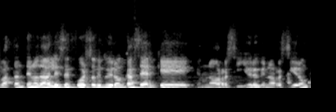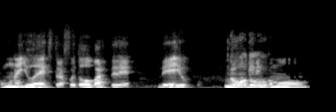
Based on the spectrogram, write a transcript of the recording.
Bastante notable ese esfuerzo que tuvieron que hacer, que no recibieron, que no recibieron como una ayuda extra, fue todo parte de, de ellos. no, todo, como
